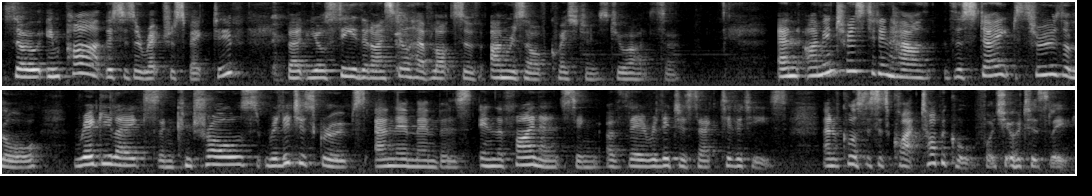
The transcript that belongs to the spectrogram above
So in part, this is a retrospective, but you'll see that I still have lots of unresolved questions to answer. And I'm interested in how the state, through the law, regulates and controls religious groups and their members in the financing of their religious activities. And of course, this is quite topical, fortuitously,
